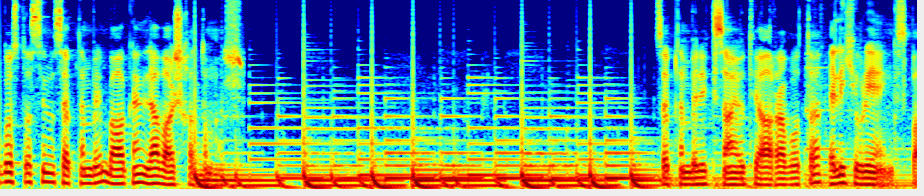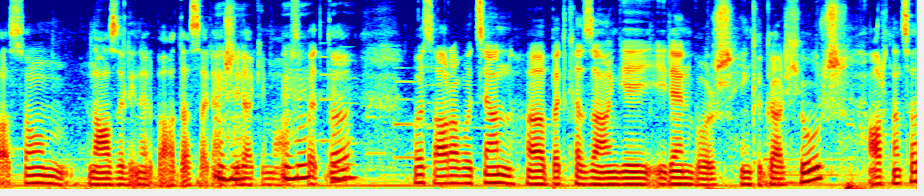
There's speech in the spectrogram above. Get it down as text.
օգոստոսին ու սեպտեմբերին բավականին լավ աշխատում էր։ սեպտեմբերի 27-ի առավոտը էլի հյուրի էինք սպասում Նազելին էր Բաղդասարյան Շիրակի մարզպետը Ոս առավոտյան պետքա զանգեի իրեն, որ ինքը գար հյուր, արթնացա,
